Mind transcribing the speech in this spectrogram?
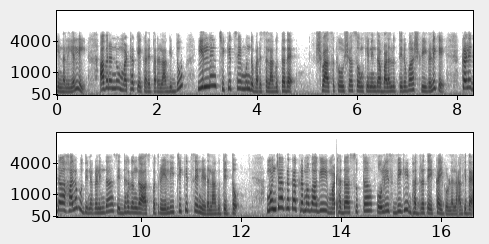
ಹಿನ್ನೆಲೆಯಲ್ಲಿ ಅವರನ್ನು ಮಠಕ್ಕೆ ಕರೆತರಲಾಗಿದ್ದು, ಇಲ್ಲೇ ಚಿಕಿತ್ಸೆ ಮುಂದುವರೆಸಲಾಗುತ್ತದೆ. ಶ್ವಾಸಕೋಶ ಸೋಂಕಿನಿಂದ ಬಳಲುತ್ತಿರುವ ಶ್ರೀಗಳಿಗೆ ಕಳೆದ ಹಲವು ದಿನಗಳಿಂದ ಸಿದ್ದಗಂಗಾ ಆಸ್ಪತ್ರೆಯಲ್ಲಿ ಚಿಕಿತ್ಸೆ ನೀಡಲಾಗುತ್ತಿತ್ತು. ಮುಂಜಾಗ್ರತಾ ಕ್ರಮವಾಗಿ ಮಠದ ಸುತ್ತ ಪೊಲೀಸ್ ಬಿಗಿ ಭದ್ರತೆ ಕೈಗೊಳ್ಳಲಾಗಿದೆ.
